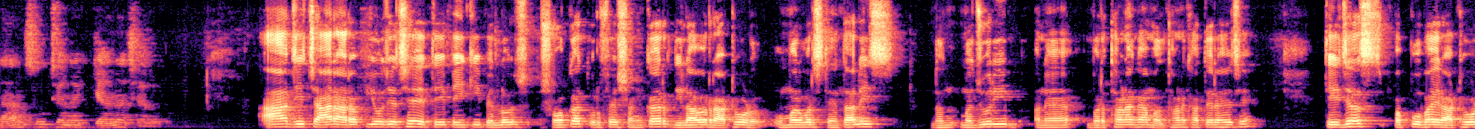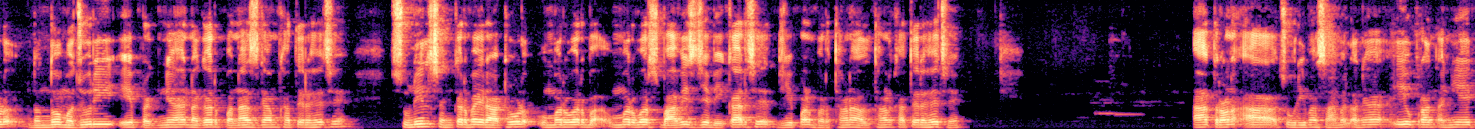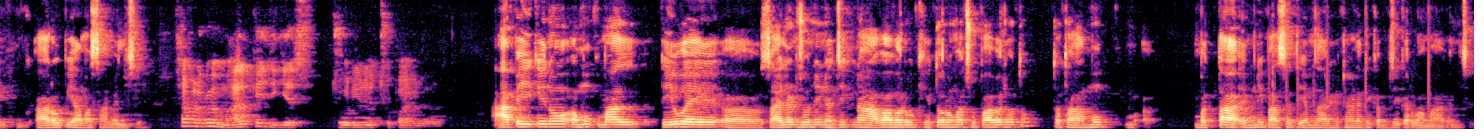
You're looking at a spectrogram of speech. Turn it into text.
નામ શું છે અને ક્યાંના છે આ જે ચાર આરોપીઓ જે છે તે પૈકી પહેલો શોકત ઉર્ફે શંકર, દિલાવર રાઠોડ, ઉંમર વર્ષ તેતાલીસ મજૂરી અને ભરથાણા ગામ અલથાણ ખાતે રહે છે. તેજસ, પપ્પુભાઈ રાઠોડ, ધંધો મજૂરી એ પ્રજ્ઞાનગર પનાસ ગામ ખાતે રહે છે. સુનિલ શંકરભાઈ રાઠોડ, ઉંમર વર ઉંમર વર્ષ બાવીસ જે બેકાર છે, જે પણ ભરથાણા અલથાણ ખાતે રહે છે. આ ત્રણ આ ચોરીમાં સામેલ અને એ ઉપરાંત અન્ય એક આરોપી આમાં સામેલ છે. માલ કઈ જગ્યાએ ચોરીનો છુપાવેલો આ પૈકીનો અમુક માલ તેઓએ સાયલન્ટ ઝોનની નજીકના આવાવાળું ખેતરોમાં છુપાવેલ હતો તથા અમુક મત્તા એમની પાસેથી એમના રહેઠાણેથી કબજે કરવામાં આવેલ છે.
